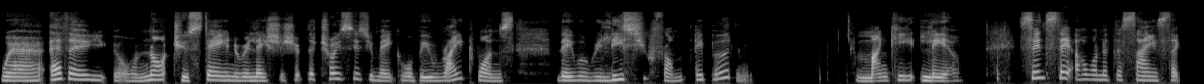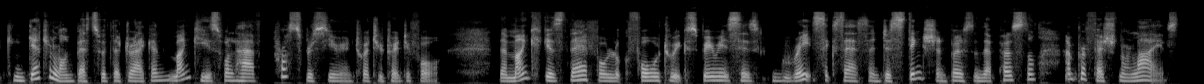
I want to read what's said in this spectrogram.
Wherever you, or not you stay in a relationship, the choices you make will be right ones. They will release you from a burden. Monkey Leo. Since they are one of the signs that can get along best with the dragon, monkeys will have prosperous year in 2024. The monkeys therefore look forward to experiences great success and distinction both in their personal and professional lives.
